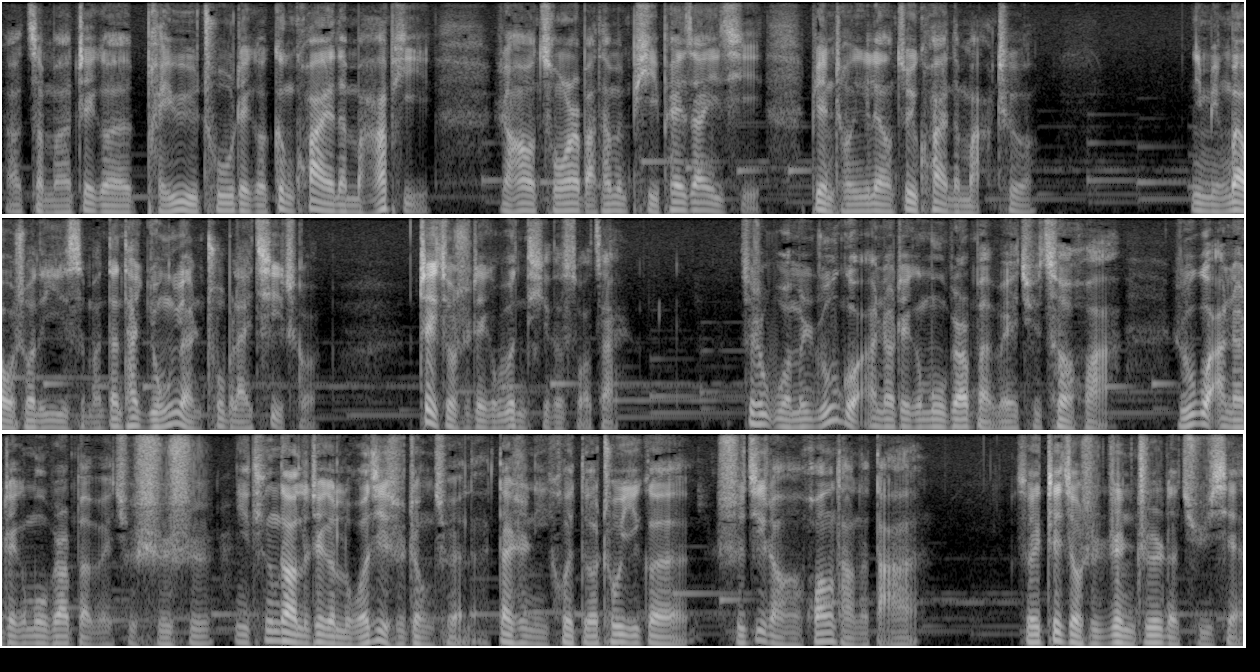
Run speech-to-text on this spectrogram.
啊，怎么这个培育出这个更快的马匹，然后从而把它们匹配在一起，变成一辆最快的马车。你明白我说的意思吗？但他永远出不来汽车，这就是这个问题的所在。就是我们如果按照这个目标本位去策划，如果按照这个目标本位去实施，你听到的这个逻辑是正确的，但是你会得出一个实际上很荒唐的答案，所以这就是认知的局限。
